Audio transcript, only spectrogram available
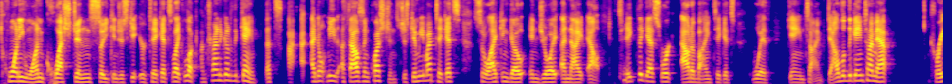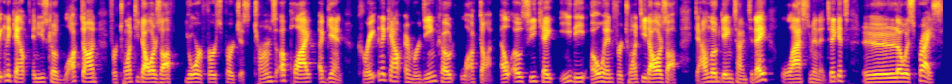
21 questions so you can just get your tickets. Like, look, I'm trying to go to the game. That's I, I, don't need a thousand questions. Just give me my tickets so I can go enjoy a night out. Take the guesswork out of buying tickets with Game Time. Download the Game Time app Create an account and use code locked on for $20 off your first purchase. Terms apply. Again, create an account and redeem code locked on, L O C K E D O N for $20 off. Download game time today. Last minute tickets, lowest price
